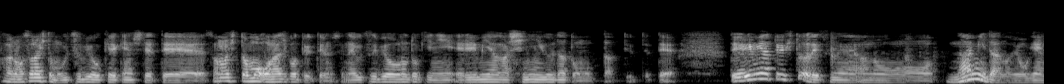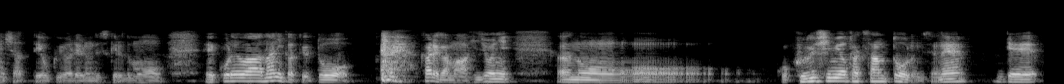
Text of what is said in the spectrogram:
あの、その人もうつ病を経験してて、その人も同じこと言ってるんですよね。うつ病の時にエレミアが親友だと思ったって言ってて。で、エレミアという人はですね、あの、涙の預言者ってよく言われるんですけれども、え、これは何かというと、彼がまあ非常に、あのこう苦しみをたくさん通るんですよね。で、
